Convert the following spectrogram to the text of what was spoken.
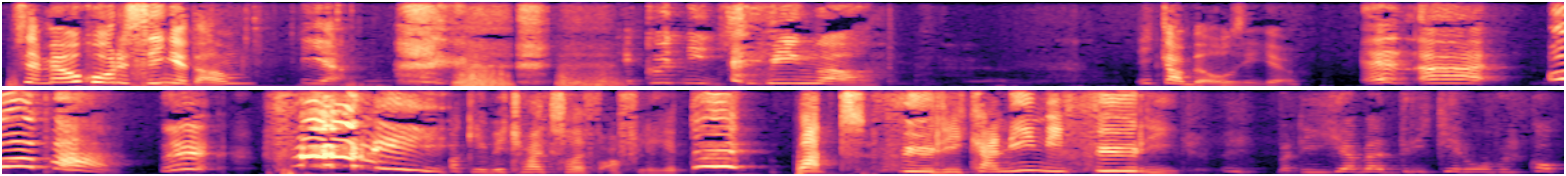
Ze hebben mij ook horen zingen dan. Ja. Ik weet niet swingen. Ik kan wel zingen. En eh, opa! Nee, Fury! Oké, weet je wat? Ik zal even afleggen. Wat? Fury? Ik kan niet, niet Fury. Maar die mij drie keer over kop.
